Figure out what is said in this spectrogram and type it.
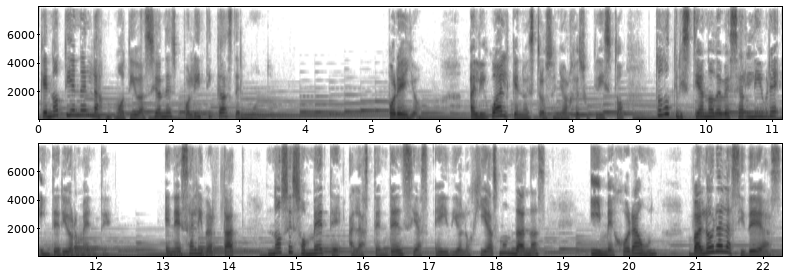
que no tienen las motivaciones políticas del mundo. Por ello, al igual que nuestro Señor Jesucristo, todo cristiano debe ser libre interiormente. En esa libertad no se somete a las tendencias e ideologías mundanas y, mejor aún, valora las ideas,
